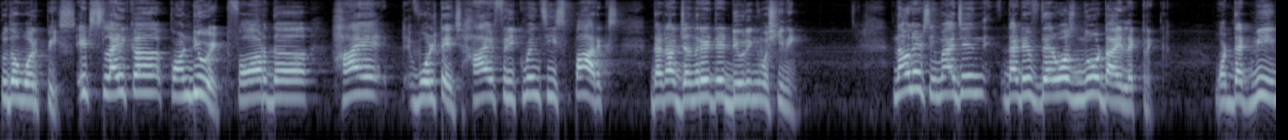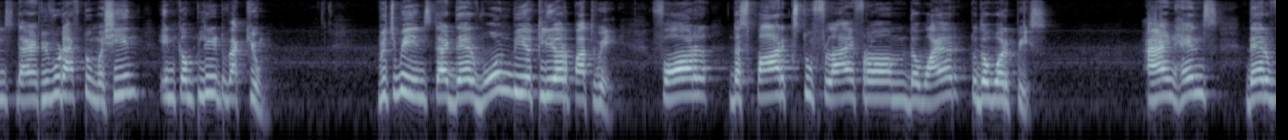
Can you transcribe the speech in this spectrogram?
to the workpiece. It's like a conduit for the high voltage, high frequency sparks that are generated during machining. Now let's imagine that if there was no dielectric, what that means that we would have to machine in complete vacuum, which means that there won't be a clear pathway for the sparks to fly from the wire to the workpiece. And hence there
